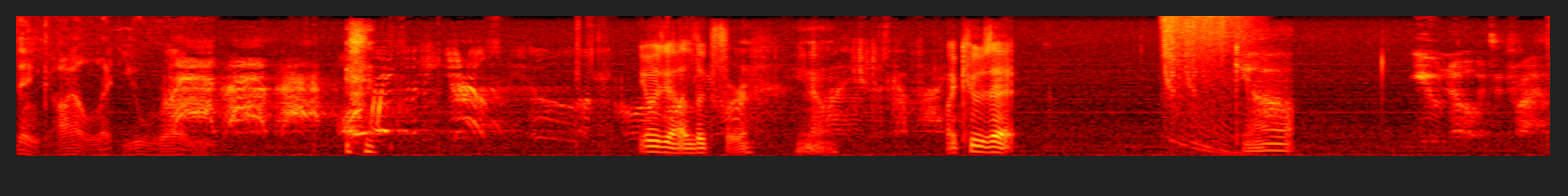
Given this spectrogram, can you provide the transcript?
think I'll let you run, Always with. You always gotta look for, you know, like who's that? Yeah. You know it's a trap.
